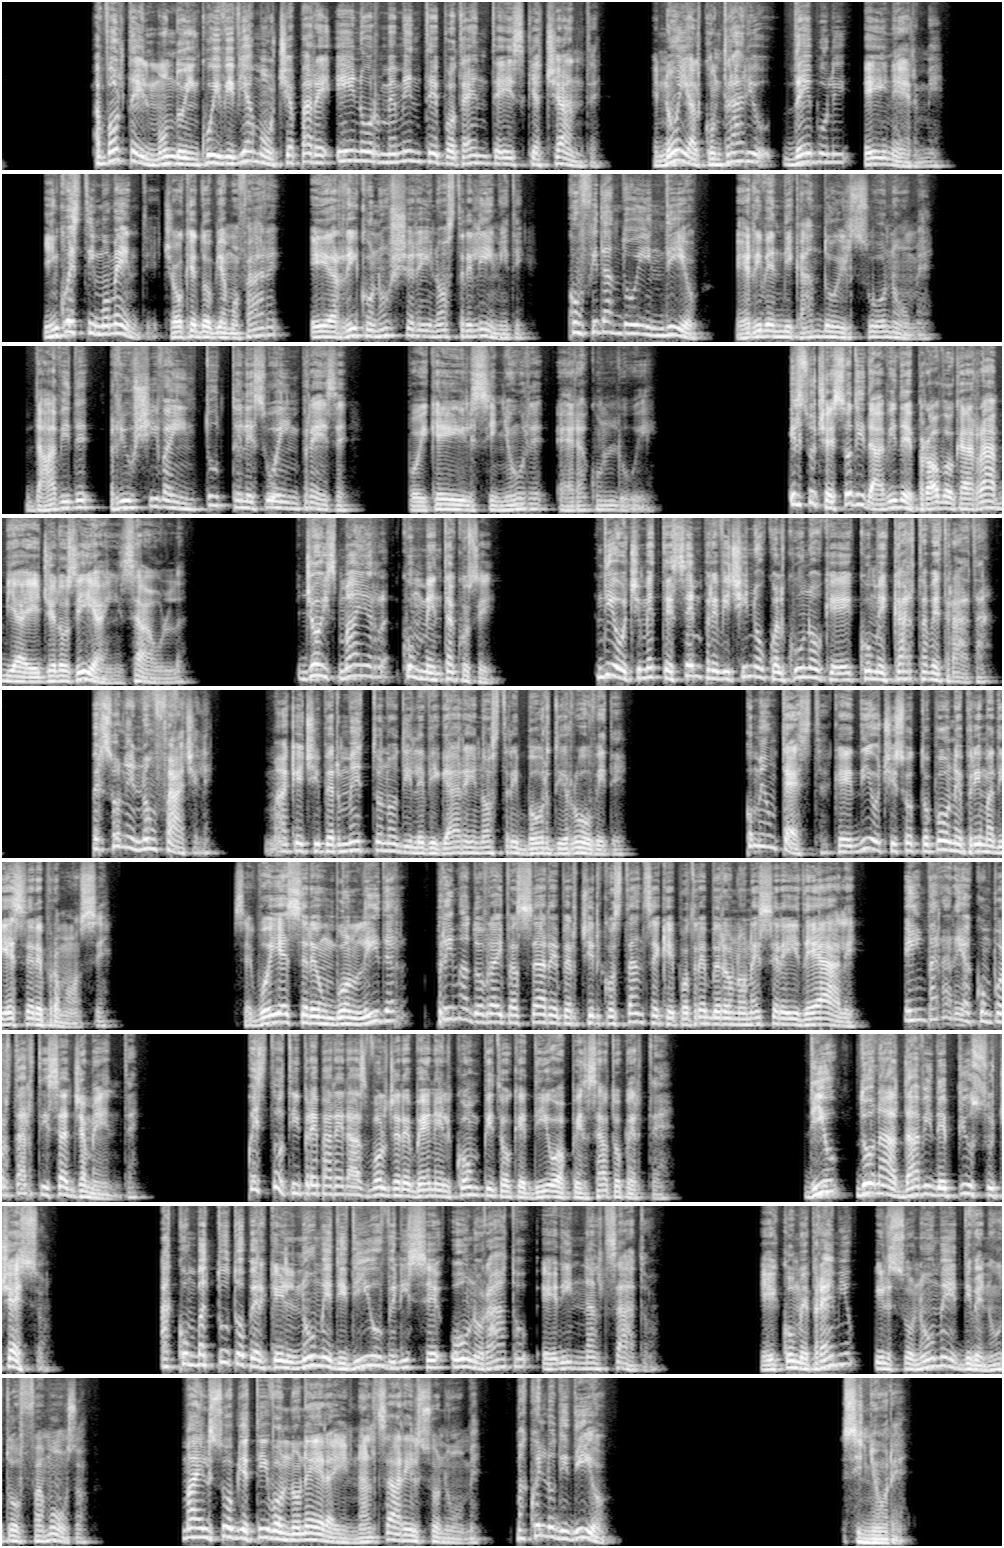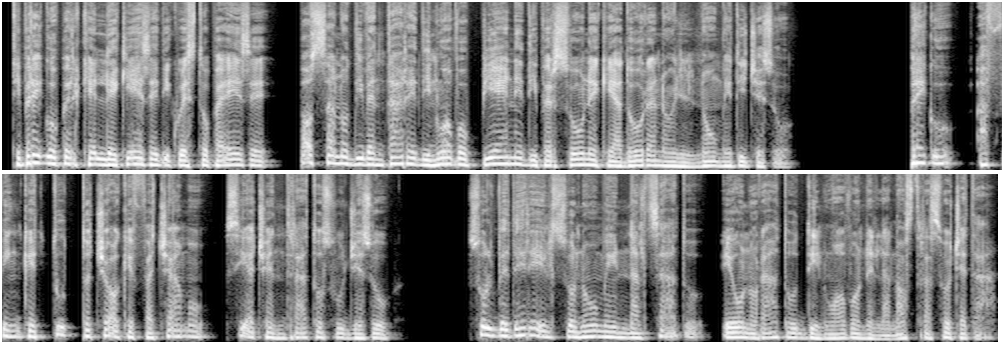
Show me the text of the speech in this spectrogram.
A volte il mondo in cui viviamo ci appare enormemente potente e schiacciante, e noi al contrario deboli e inermi. In questi momenti ciò che dobbiamo fare è riconoscere i nostri limiti, confidando in Dio e rivendicando il suo nome. Davide riusciva in tutte le sue imprese, poiché il Signore era con lui. Il successo di Davide provoca rabbia e gelosia in Saul. Joyce Meyer commenta così. Dio ci mette sempre vicino qualcuno che è come carta vetrata. Persone non facili, ma che ci permettono di levigare i nostri bordi ruvidi come un test che Dio ci sottopone prima di essere promossi. Se vuoi essere un buon leader, prima dovrai passare per circostanze che potrebbero non essere ideali e imparare a comportarti saggiamente. Questo ti preparerà a svolgere bene il compito che Dio ha pensato per te. Dio dona a Davide più successo. Ha combattuto perché il nome di Dio venisse onorato ed innalzato e come premio il suo nome è divenuto famoso. Ma il suo obiettivo non era innalzare il suo nome, ma quello di Dio. Signore, ti prego perché le chiese di questo paese possano diventare di nuovo piene di persone che adorano il nome di Gesù. Prego affinché tutto ciò che facciamo sia centrato su Gesù sul vedere il suo nome innalzato e onorato di nuovo nella nostra società.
